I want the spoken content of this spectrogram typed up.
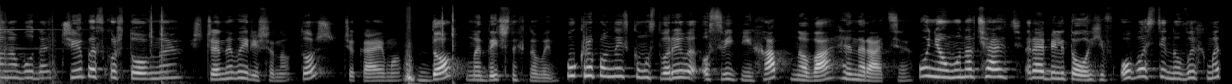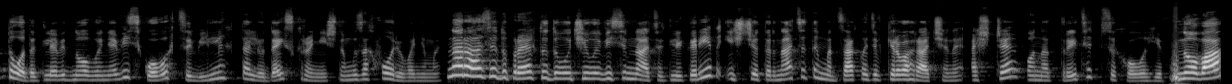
вона буде чи безкоштовною ще не вирішено. Тож чекаємо. До медичних новин. У Кропивницькому створили освітній хаб Нова генерація. У ньому навчають реабілітологів області нових методик для відновлення військових, цивільних та людей з хронічними захворюваннями. Наразі до проекту долучили 18 лікарів із 14 медзакладів Кіровоградщини, а ще понад 30 психологів. Нова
